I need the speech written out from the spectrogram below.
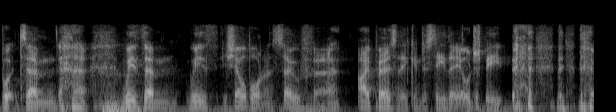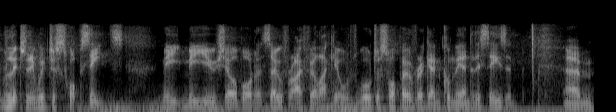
But um, with um, with Shelbourne and Sofa, I personally can just see that it'll just be literally we've just swapped seats. Me, me, you, Shelbourne, and Sofa. I feel like it will we'll just swap over again come the end of the season. Um,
